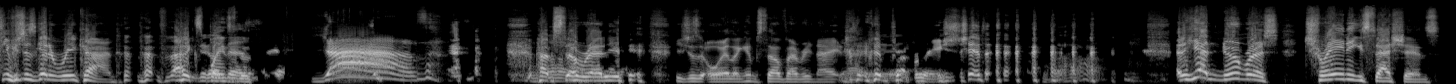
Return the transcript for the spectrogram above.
he was just getting recon. that, that He's like explains this. this. Yes. I'm so ready. He's just oiling himself every night Yeah, in dude. preparation. and he had numerous training sessions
